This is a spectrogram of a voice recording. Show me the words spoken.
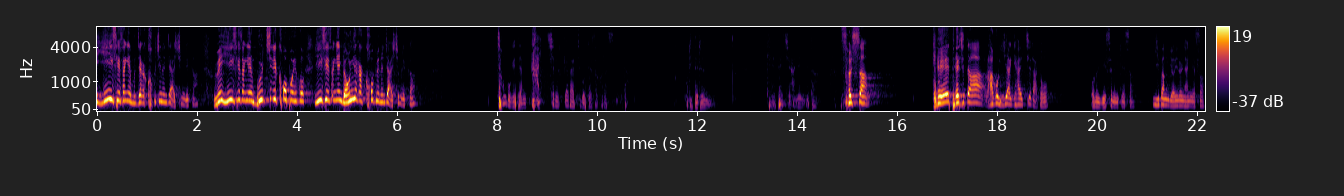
이 세상의 문제가 커지는지 아십니까? 왜 이 세상의 물질이 커 보이고 이 세상의 명예가 커 보이는지 아십니까? 천국에 대한 가치를 깨닫지 못해서 그렇습니다. 우리들은 개돼지 아닙니다. 설사 개 돼지다라고 이야기할지라도 오늘 예수님께서 이방 여인을 향해서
